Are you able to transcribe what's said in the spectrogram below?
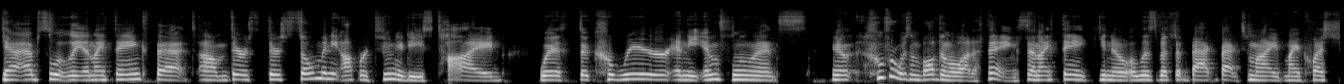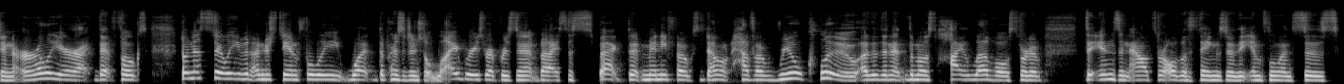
yeah absolutely and i think that um, there's there's so many opportunities tied with the career and the influence. You know hoover was involved in a lot of things and i think you know elizabeth back back to my my question earlier that folks don't necessarily even understand fully what the presidential libraries represent but i suspect that many folks don't have a real clue other than at the most high level sort of the ins and outs or all the things or the influences,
